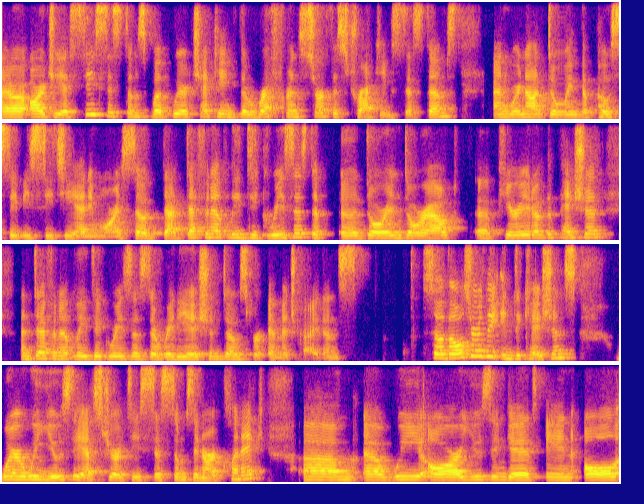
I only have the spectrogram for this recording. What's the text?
uh, RGSC systems, but we're checking the reference surface tracking systems and we're not doing the post CBCT anymore. So that definitely decreases the uh, door in, door out uh, period of the patient and definitely decreases the radiation dose for image guidance. So those are the indications where we use the SGRT systems in our clinic. Um, uh, we are using it in all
